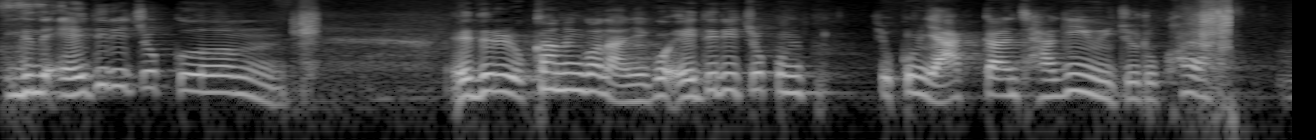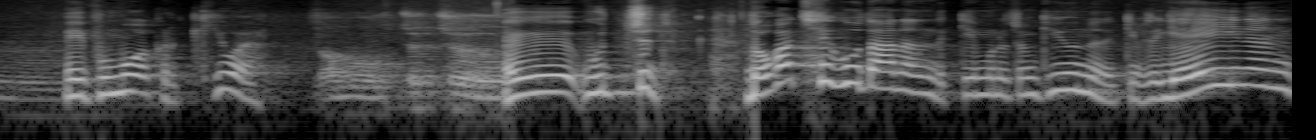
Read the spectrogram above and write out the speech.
근데 애들이 조금 애들을 욕하는 건 아니고 애들이 조금 조금 약간 자기 위주로 커요. 이 부모가 그렇게 키워요. 너무 우쭈쭈. 에, 우쭈 너가 최고다라는 느낌으로 좀 키우는 느낌이죠. 예의는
